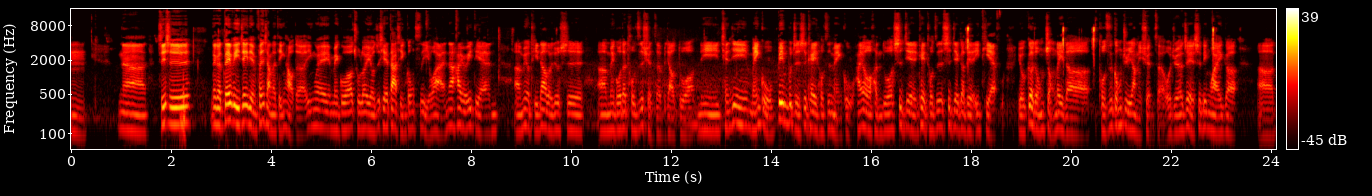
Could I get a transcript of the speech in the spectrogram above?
嗯，那其实那个 David 这一点分享的挺好的，因为美国除了有这些大型公司以外，那还有一点呃没有提到的就是。呃，美国的投资选择比较多，你前进美股并不只是可以投资美股，还有很多世界可以投资世界各地的 ETF，有各种种类的投资工具让你选择。我觉得这也是另外一个呃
